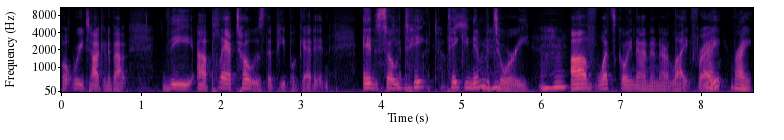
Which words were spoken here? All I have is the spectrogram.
what were we talking about? The uh, plateaus that people get in. And so take, taking inventory Mhm. of what's going on in our life, right? Right.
